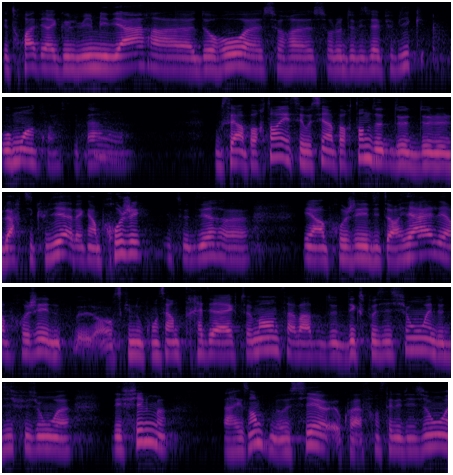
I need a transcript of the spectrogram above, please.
ces 3,8 milliards euh, d'euros euh, sur, l'audiovisuel public? Au moins quoi c'est pas hmm. Donc c'est important et c'est aussi important de, de, l'articuler avec un projet et de se dire y a un projet éditorial et un projet en ce qui nous concerne très directement de savoir d'exposition et de diffusion des films par exemple, mais aussi euh, quoi, France Télévisions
